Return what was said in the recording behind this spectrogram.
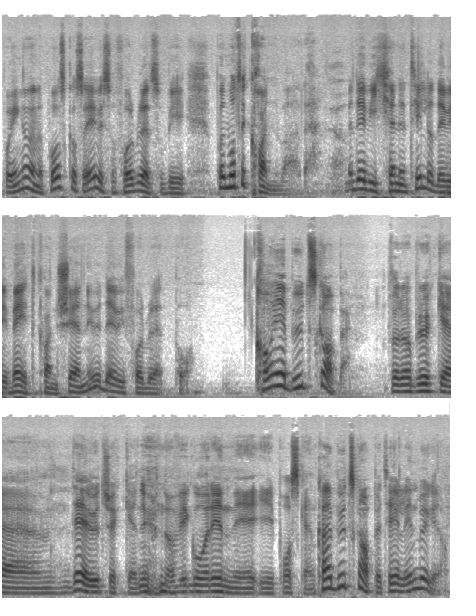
på inngangen av påska så er vi så forberedt som vi på en måte kan være. Men det vi kjenner til og det vi vet kan skje nå, det er vi forberedt på. Hva er budskapet for å bruke det uttrykket nå når vi går inn i, i påsken. Hva er budskapet til innbyggerne?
